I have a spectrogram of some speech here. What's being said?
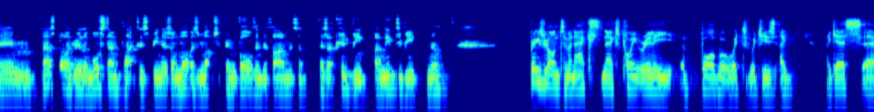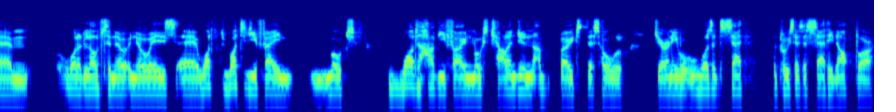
um, that's probably where the most impact has been, as I'm not as much involved in the farm as I, as I could be or need to be, you know. Brings me on to my next next point, really, Bob, which which is I I guess um, what I'd love to know know is uh, what what did you find most what have you found most challenging about this whole journey? Was it set the process of setting up, or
